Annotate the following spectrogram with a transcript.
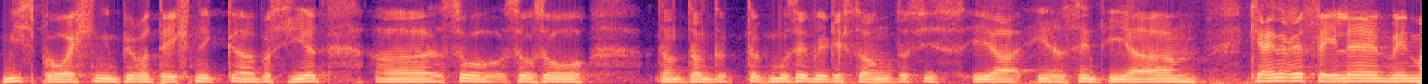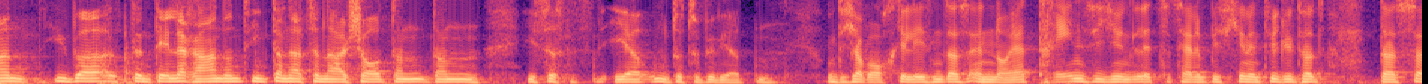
Missbräuchen in Pyrotechnik äh, passiert, äh, so, so, so dann, dann, dann, muss ich wirklich sagen, das ist eher, eher, sind eher ähm, kleinere Fälle. Wenn man über den Tellerrand und international schaut, dann, dann ist das eher unterzubewerten. Und ich habe auch gelesen, dass ein neuer Trend sich in letzter Zeit ein bisschen entwickelt hat, dass äh,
